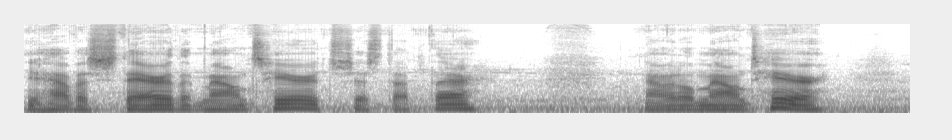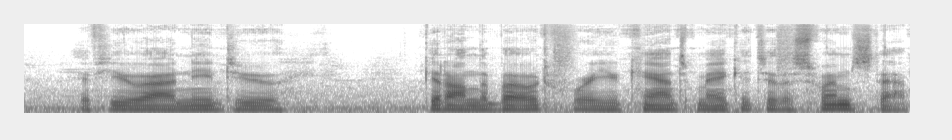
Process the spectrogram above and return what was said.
You have a stair that mounts here, it's just up there. Now it'll mount here if you uh, need to get on the boat where you can't make it to the swim step.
